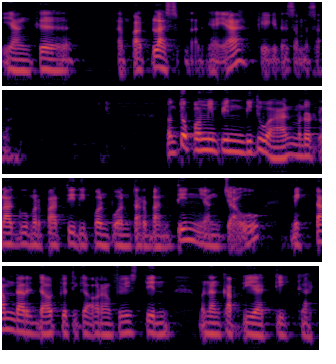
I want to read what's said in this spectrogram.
yang ke 14 sebenarnya ya. Oke kita sama-sama. Untuk pemimpin biduan menurut lagu merpati di pohon-pohon tarbantin yang jauh, Miktam dari Daud ketika orang Filistin menangkap dia di Gad.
